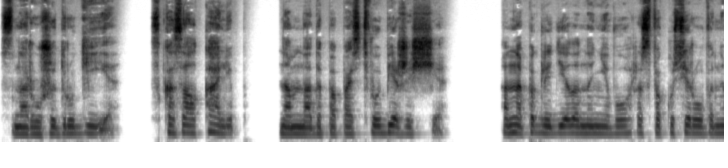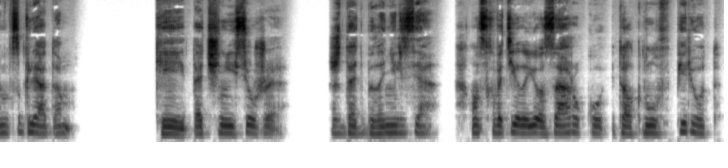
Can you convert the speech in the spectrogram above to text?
«Снаружи другие», – сказал Калиб. «Нам надо попасть в убежище». Она поглядела на него расфокусированным взглядом. «Кейт, очнись уже!» Ждать было нельзя. Он схватил ее за руку и толкнул вперед.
